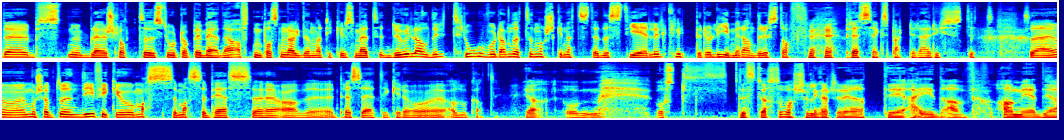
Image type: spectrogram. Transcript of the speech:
det ble slått stort opp i media. Aftenposten lagde en artikkel som het 'Du vil aldri tro hvordan dette norske nettstedet stjeler, klipper og limer andre stoff'. Presseeksperter er rystet. Så det er jo morsomt. Og de fikk jo masse, masse pes eh, av eh, presseetikere og eh, advokater. Ja, og, og den største forskjellen kanskje er at det er eid av, av media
